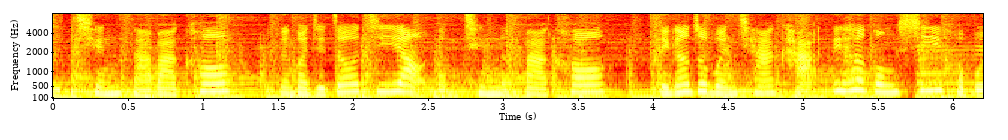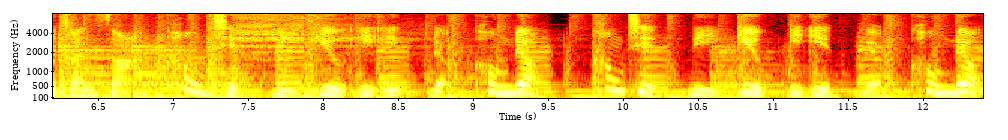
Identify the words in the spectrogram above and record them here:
一千三百块；两罐一组只要两千两百块。电工做本车卡，你好公司服务专线：零七二九一一六零六。零七二九一一六零六。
